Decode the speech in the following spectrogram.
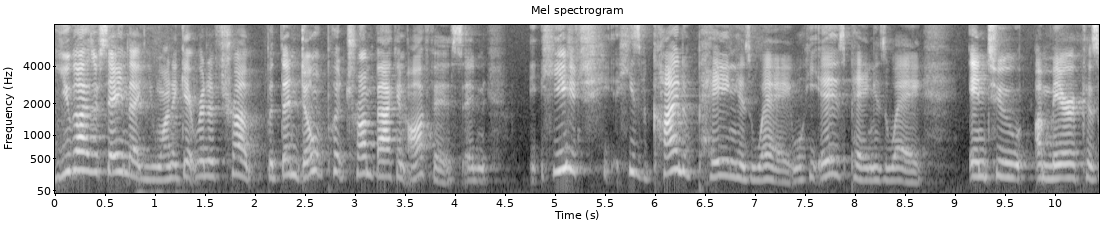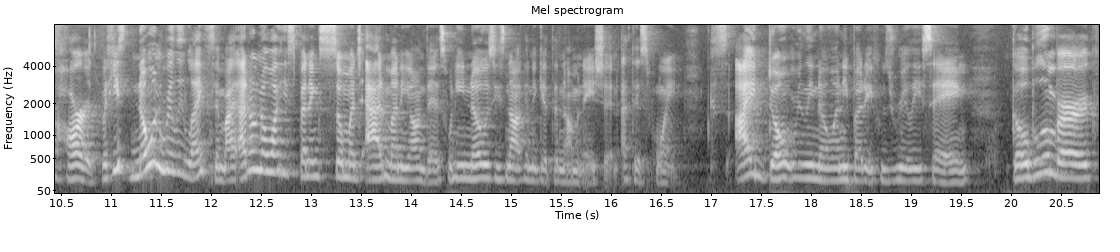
You guys are saying that you want to get rid of Trump, but then don't put Trump back in office. And he he's kind of paying his way. Well, he is paying his way into America's heart. But he's no one really likes him. I, I don't know why he's spending so much ad money on this when he knows he's not going to get the nomination at this point. Because I don't really know anybody who's really saying, "Go Bloomberg."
